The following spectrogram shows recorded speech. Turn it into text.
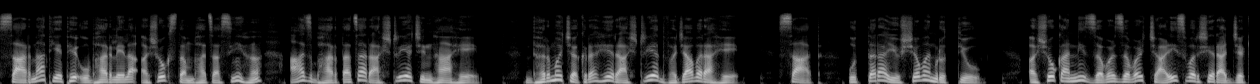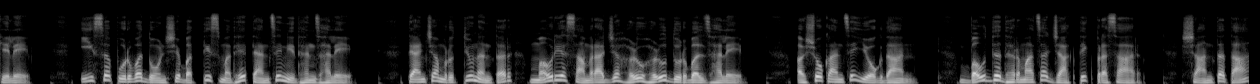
सारनाथ येथे उभारलेला अशोक स्तंभाचा सिंह आज भारताचा राष्ट्रीय चिन्ह आहे. धर्मचक्र हे राष्ट्रीय ध्वजावर आहे. सात उत्तरायुष्य व मृत्यू. अशोकांनी जवळजवळ चाळीस वर्षे राज्य केले. ईस पूर्व दोनशे बत्तीसमध्ये त्यांचे निधन झाले. त्यांच्या मृत्यूनंतर मौर्य साम्राज्य हळूहळू दुर्बल झाले. अशोकांचे योगदान बौद्ध धर्माचा जागतिक प्रसार शांतता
